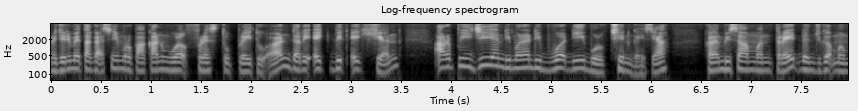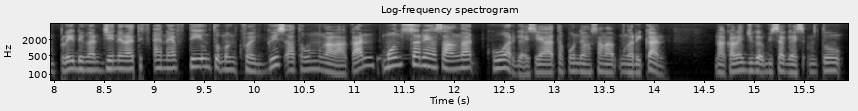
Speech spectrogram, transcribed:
Nah jadi MetaGuards ini merupakan world first to play to earn dari 8-bit action RPG yang di mana dibuat di blockchain guys ya. Kalian bisa men-trade dan juga memplay dengan generative NFT untuk mengvanquish atau mengalahkan monster yang sangat kuat guys ya ataupun yang sangat mengerikan. Nah kalian juga bisa guys untuk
